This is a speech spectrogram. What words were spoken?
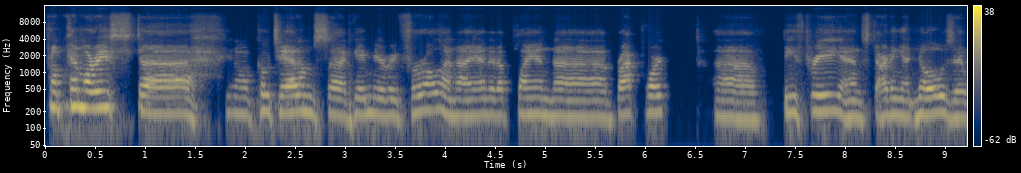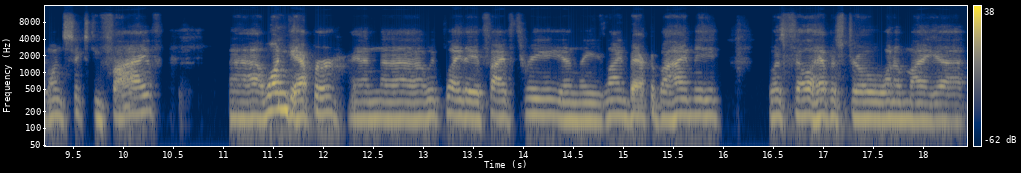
from Kenmore East, uh, you know, Coach Adams uh, gave me a referral, and I ended up playing uh, Brockport uh, D3 and starting at nose at 165. Uh, one gapper, and we played a 5-3, and the linebacker behind me was Phil Hebestro, one of my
